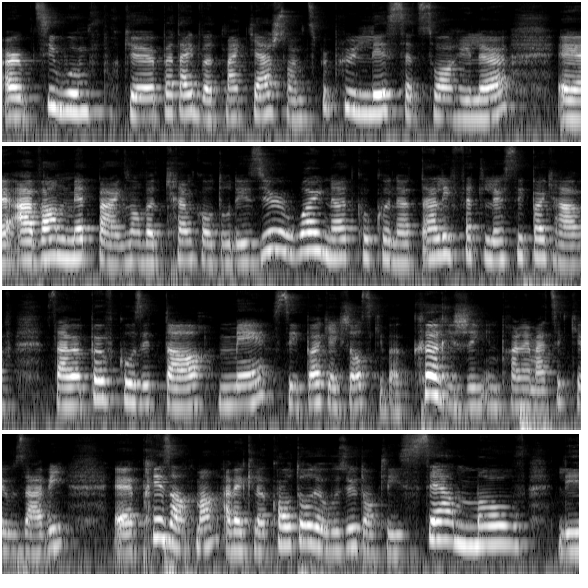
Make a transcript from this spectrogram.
un petit woof pour que peut-être votre maquillage soit un petit peu plus lisse cette soirée-là. Euh, avant de mettre par exemple votre crème contour des yeux, why not coconut? Allez, faites-le, c'est pas grave. Ça va pas vous causer de tort, mais c'est pas quelque chose qui va corriger une problématique que vous avez présentement avec le contour de vos yeux, donc les cernes mauves, les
